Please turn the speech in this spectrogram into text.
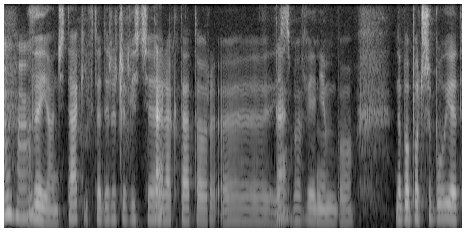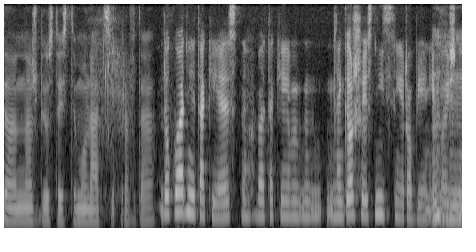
Mhm. wyjąć, tak? I wtedy rzeczywiście Tak. laktator e, jest Tak. zbawieniem, bo, no bo potrzebuje ten nasz biust tej stymulacji, prawda? Dokładnie tak jest. No chyba takie mm, najgorsze jest nic nie robienie, bo jeśli nie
